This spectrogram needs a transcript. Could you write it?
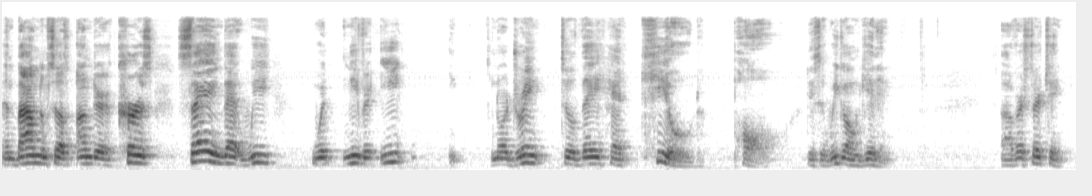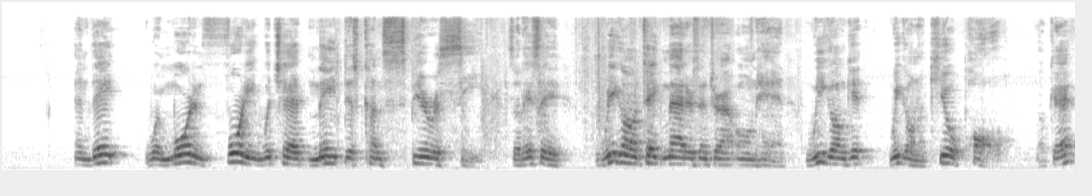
and bound themselves under a curse, saying that we would neither eat nor drink till they had killed Paul. They said, We're going to get him. Uh, verse 13. And they were more than 40 which had made this conspiracy. So they say, we going to take matters into our own hand. We going to get, we going to kill Paul. Okay?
